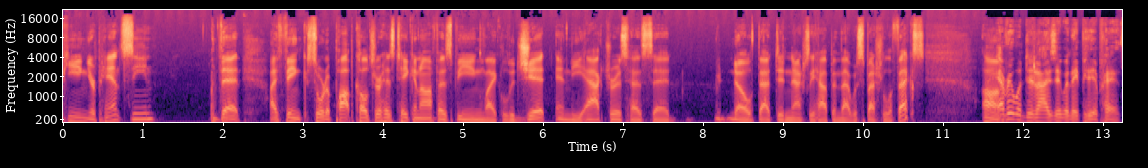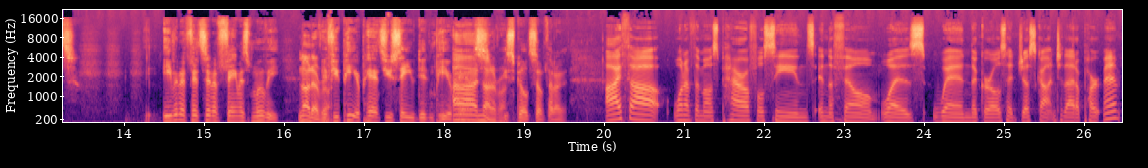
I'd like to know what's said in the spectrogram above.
peeing your pants scene that I think sort of pop culture has taken off as being like legit, and the actress has said, no, that didn't actually happen. That was special effects. Um, Everyone denies it when they pee their pants. Even if it's in a famous movie. Not everyone. If you pee your pants, you say you didn't pee your Uh, pants. not everyone. You spilled something on it. I thought one of the most powerful scenes in the film was when the girls had just gotten to that apartment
